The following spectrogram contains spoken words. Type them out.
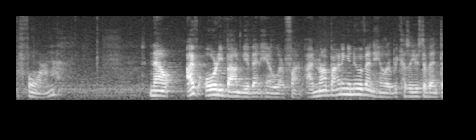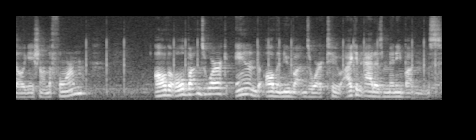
form. Now, I've already bound the event handler front. I'm not binding a new event handler because I used event delegation on the form. All the old buttons work and all the new buttons work too. I can add as many buttons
